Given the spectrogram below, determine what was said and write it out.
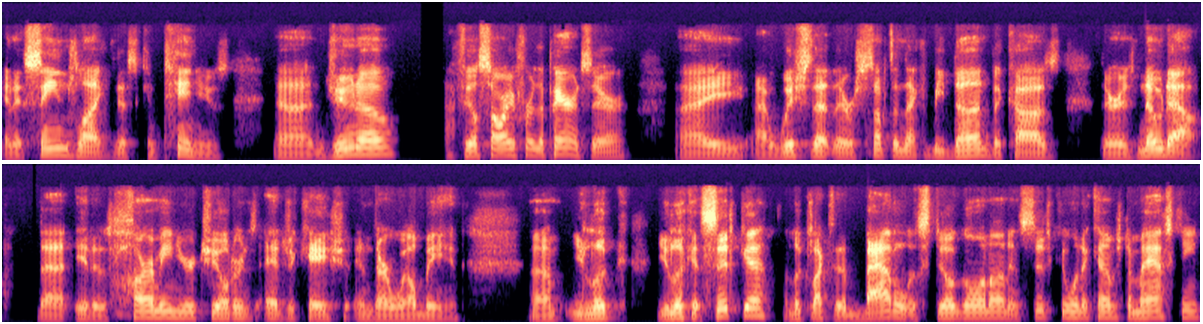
And it seems like this continues. Uh, Juneau, I feel sorry for the parents there. I, I wish that there was something that could be done because there is no doubt that it is harming your children's education and their well-being. Um, you look you look at Sitka. It looks like the battle is still going on in Sitka when it comes to masking.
